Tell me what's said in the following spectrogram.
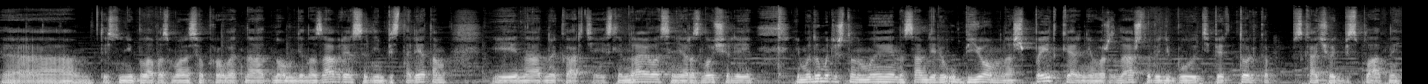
Э, то есть у них была возможность попробовать на одном динозавре с одним пистолетом и на одной карте. Если им нравилось, они разлочили. И мы думали, что мы на самом деле убьем наш paid carnivores, да, что люди будут теперь только скачивать бесплатный.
